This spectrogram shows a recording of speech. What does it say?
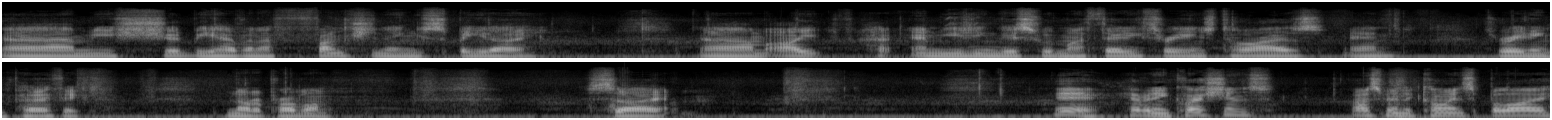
Um, you should be having a functioning speedo. Um, I am using this with my 33 inch tires and it's reading perfect. Not a problem. So yeah have any questions? Ask me in the comments below.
